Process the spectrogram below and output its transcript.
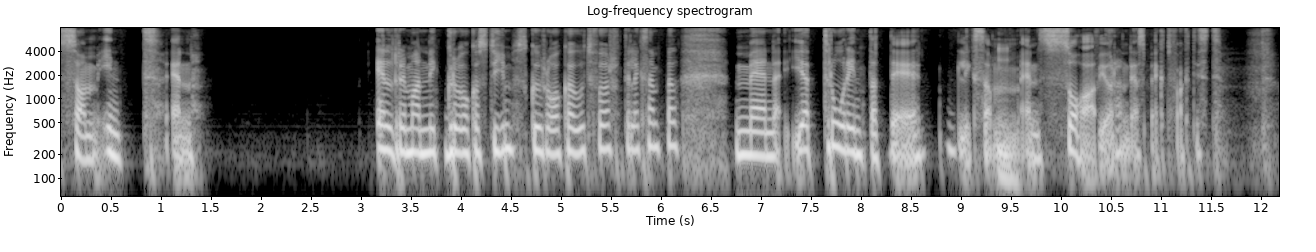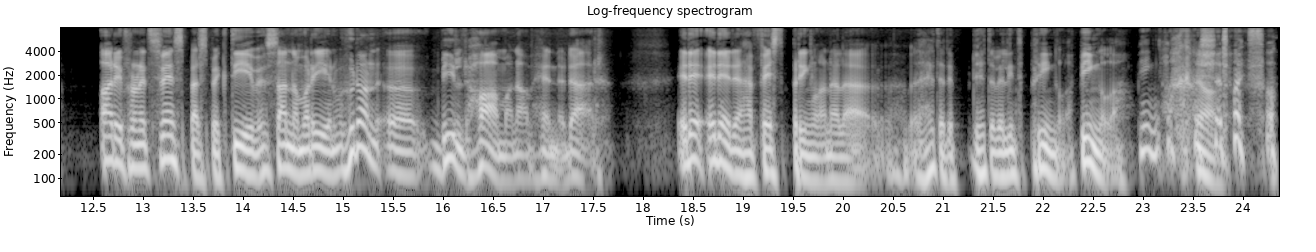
som inte en äldre man i grå kostym skulle råka ut för till exempel. Men jag tror inte att det är liksom mm. en så avgörande aspekt faktiskt. Ari, från ett svenskt perspektiv, Sanna Marin, hurdan uh, bild har man av henne där? Är det, är det den här festpringlan eller vad heter det? Det heter väl inte pringla? Pingla? Pingla kanske ja. då är så.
